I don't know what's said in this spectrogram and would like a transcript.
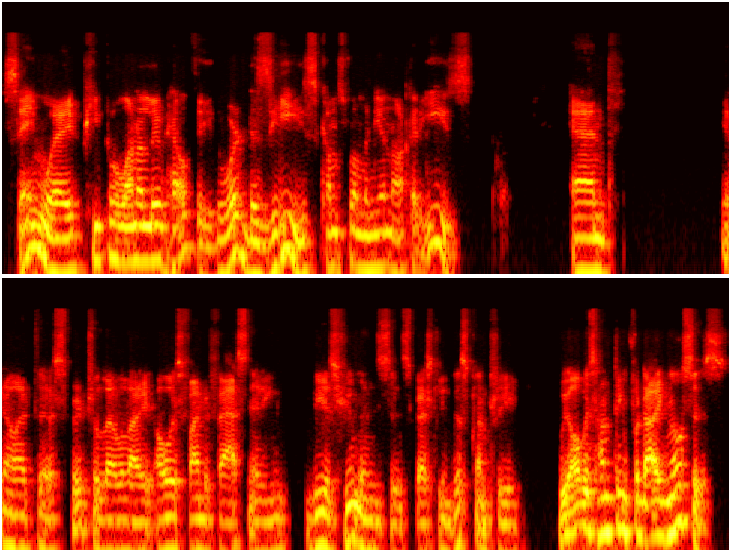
Same way, people want to live healthy. The word disease comes from when you're not at ease. And, you know, at the spiritual level, I always find it fascinating. We as humans, especially in this country, we're always hunting for diagnosis.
